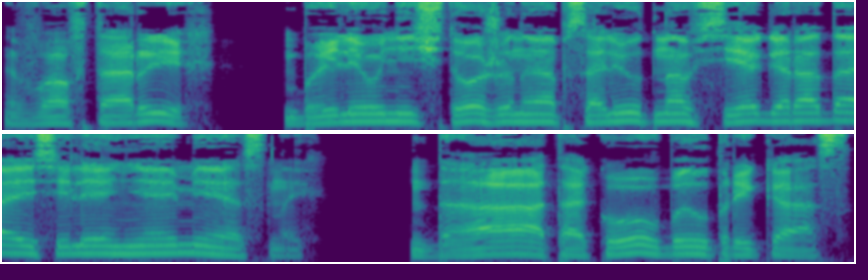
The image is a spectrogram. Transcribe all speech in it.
Во-вторых, были уничтожены абсолютно все города и селения местных. Да, таков был приказ,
